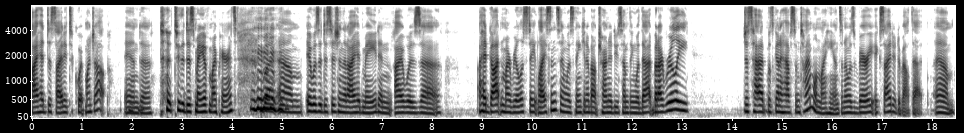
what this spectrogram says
I had decided to quit my job. And uh, to the dismay of my parents, but um, it was a decision that I had made, and I was uh, I had gotten my real estate license and was thinking about trying to do something with that. But I really just had was going to have some time on my hands, and I was very excited about that. Um,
